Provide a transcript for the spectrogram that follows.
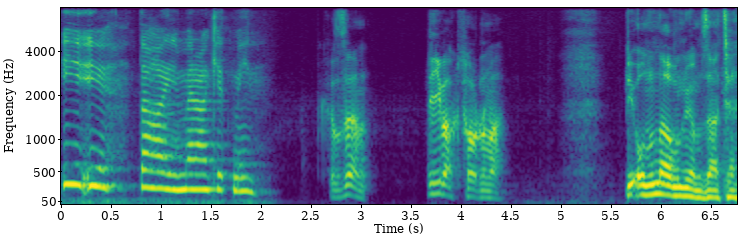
İyi iyi, daha iyi merak etmeyin. Kızım, iyi bak torunuma. Bir onunla avunuyorum zaten.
